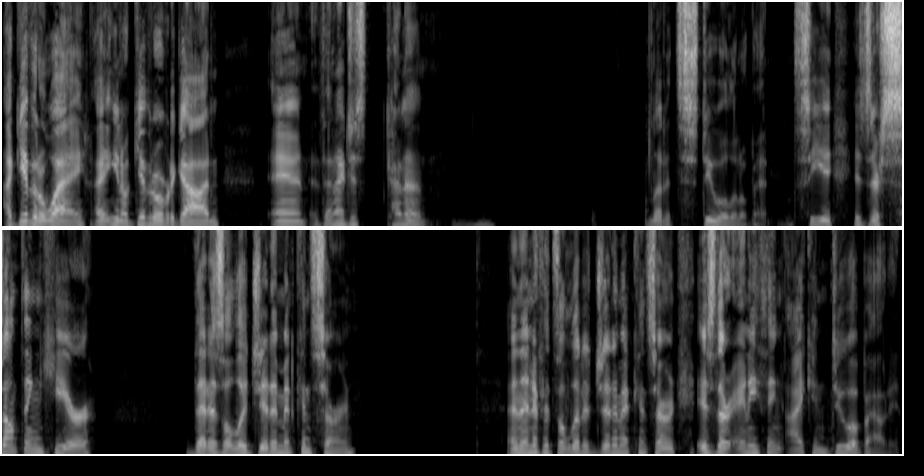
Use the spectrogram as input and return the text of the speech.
I give it away. I you know give it over to God, and then I just kind of let it stew a little bit. See, is there something here that is a legitimate concern? And then, if it's a legitimate concern, is there anything I can do about it?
